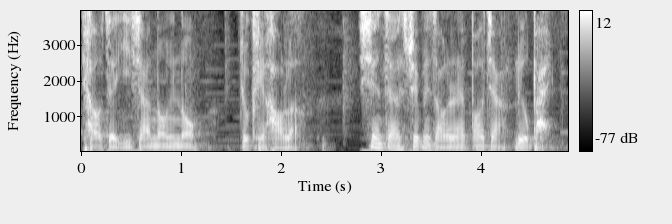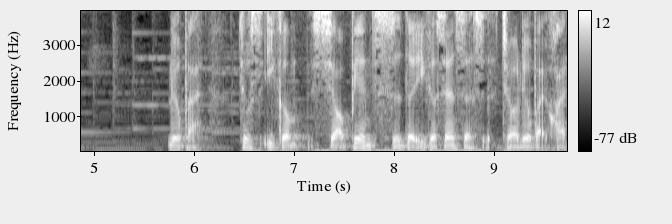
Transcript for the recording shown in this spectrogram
调整一下，弄一弄就可以好了。现在随便找个人来报价六百，六百就是一个小便池的一个 sensor 就要六百块。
